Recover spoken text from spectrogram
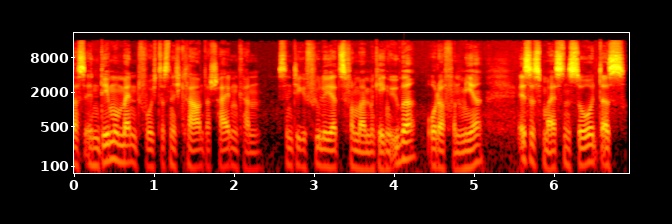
dass in dem Moment, wo ich das nicht klar unterscheiden kann, sind die Gefühle jetzt von meinem Gegenüber oder von mir, ist es meistens so, dass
